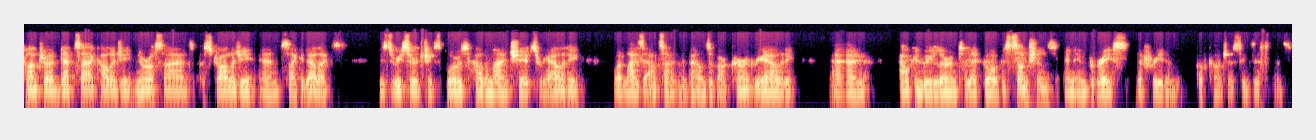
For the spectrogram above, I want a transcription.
Tantra, depth psychology, neuroscience, astrology, and psychedelics. His research explores how the mind shapes reality, what lies outside the bounds of our current reality, and how can we learn to let go of assumptions and embrace the freedom of conscious existence.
